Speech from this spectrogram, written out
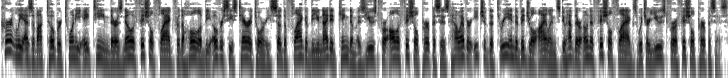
Currently as of October 2018 there is no official flag for the whole of the overseas territory so the flag of the United Kingdom is used for all official purposes however each of the three individual islands do have their own official flags which are used for official purposes.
